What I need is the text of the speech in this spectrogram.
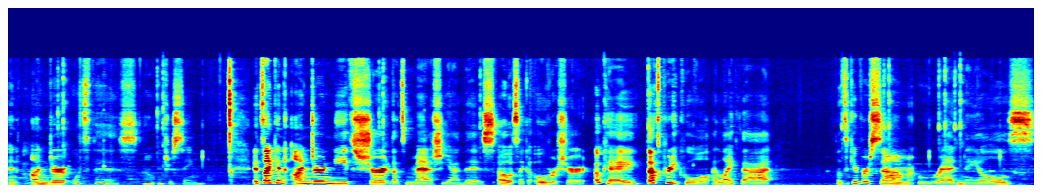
an under what's this? Oh, interesting. It's like an underneath shirt that's mesh. Yeah, this. Oh, it's like an overshirt. Okay, that's pretty cool. I like that. Let's give her some red nails.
